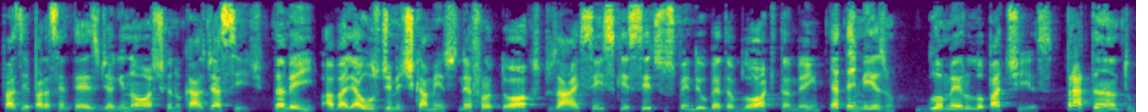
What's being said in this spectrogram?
fazer paracentese diagnóstica no caso de ascite. Também avaliar o uso de medicamentos nefrotóxicos, ah, e sem esquecer de suspender o beta-block também, e até mesmo glomerulopatias. Para tanto,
